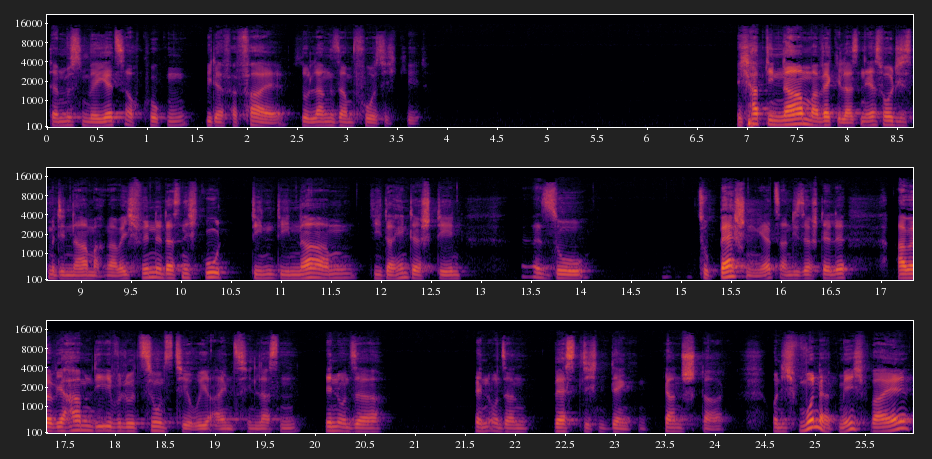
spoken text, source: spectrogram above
Dann müssen wir jetzt auch gucken, wie der Verfall so langsam vor sich geht. Ich habe die Namen mal weggelassen. Erst wollte ich es mit den Namen machen, aber ich finde das nicht gut, die, die Namen, die dahinter stehen, so zu bashen jetzt an dieser Stelle, aber wir haben die Evolutionstheorie einziehen lassen in, unser, in unseren westlichen Denken, ganz stark. Und ich wundert mich, weil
